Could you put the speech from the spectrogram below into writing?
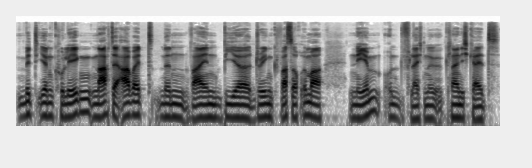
mit ihren Kollegen nach der Arbeit einen Wein, Bier, Drink, was auch immer nehmen und vielleicht eine Kleinigkeit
